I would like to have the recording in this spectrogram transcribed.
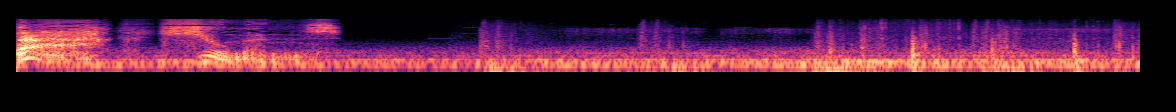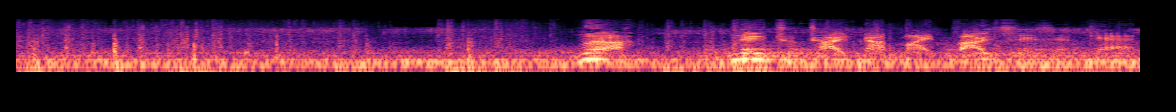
Ah, humans. Ugh, need to tighten up my vices again.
